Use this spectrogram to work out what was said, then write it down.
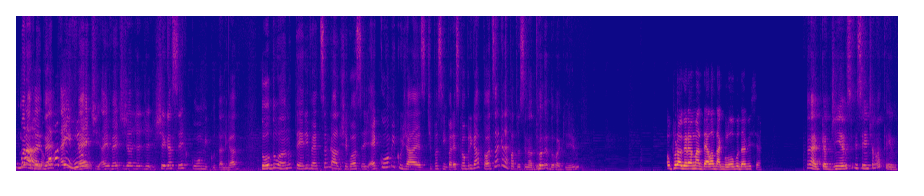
Mano, a, Mano, Ivete, o Rock a, Ivete, a Ivete já, já- já chega a ser cômico, tá ligado? Todo ano ter Ivete Sangalo. Chegou a ser. É cômico já, é, tipo assim, parece que é obrigatório. Será que ela é patrocinadora do Rock Rio? O programa dela da Globo deve ser. É, porque dinheiro suficiente ela tem.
